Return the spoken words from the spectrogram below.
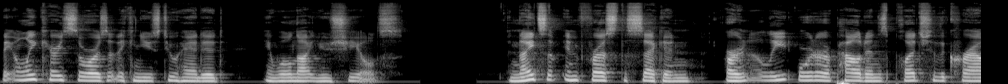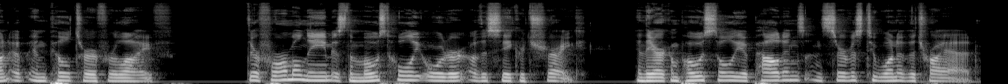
They only carry swords that they can use two handed and will not use shields. The Knights of Imphras II are an elite order of paladins pledged to the crown of Impiltur for life. Their formal name is the Most Holy Order of the Sacred Shrike, and they are composed solely of paladins in service to one of the Triad.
